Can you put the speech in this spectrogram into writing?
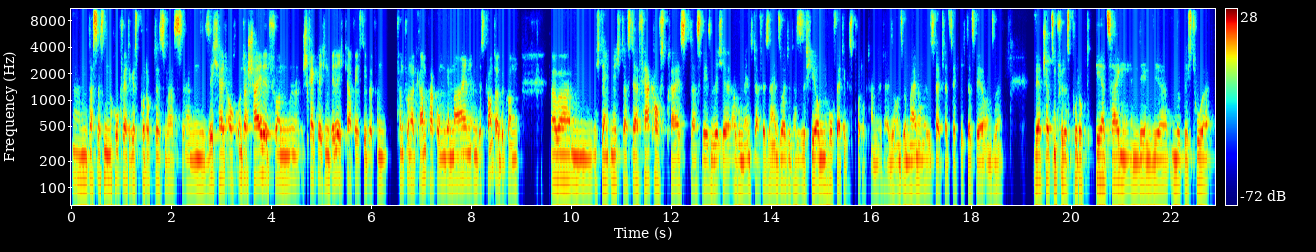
dass das ein hochwertiges Produkt ist, was ähm, sich halt auch unterscheidet von schrecklichen Billigkaffees, die wir von 500 Gramm Packungen gemahlen im Discounter bekommen. Aber ähm, ich denke nicht, dass der Verkaufspreis das wesentliche Argument dafür sein sollte, dass es sich hier um ein hochwertiges Produkt handelt. Also unsere Meinung ist halt tatsächlich, dass wir unsere Wertschätzung für das Produkt eher zeigen, indem wir möglichst hohe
